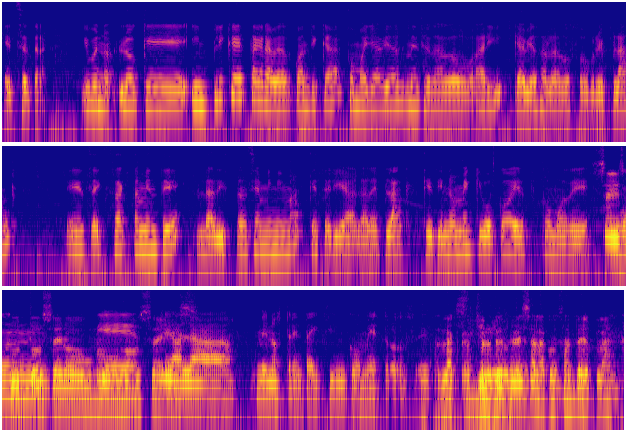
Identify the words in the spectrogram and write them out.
etcétera. Y bueno, lo que implica esta gravedad cuántica, como ya habías mencionado Ari, que habías hablado sobre Planck, es exactamente la distancia mínima, que sería la de Planck, que si no me equivoco es como de 6.0116 a la menos 35 metros. pero te refieres a la constante de Planck.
